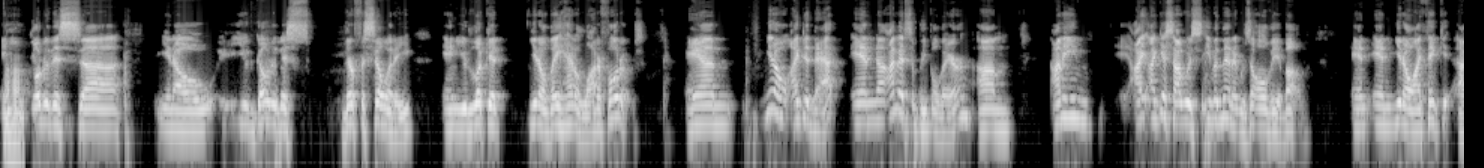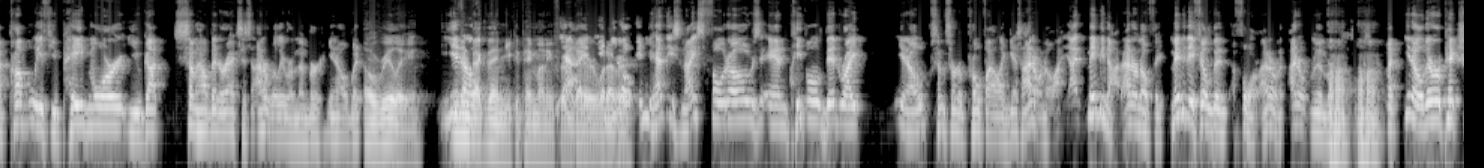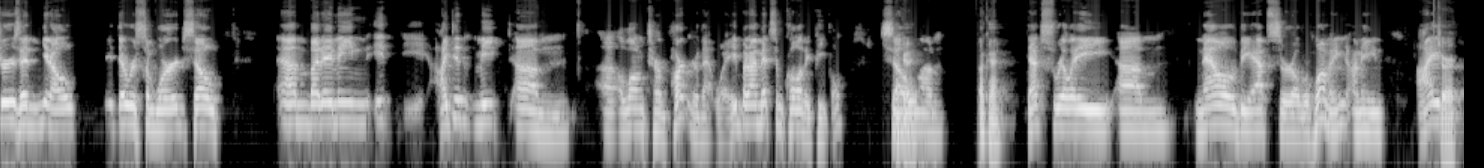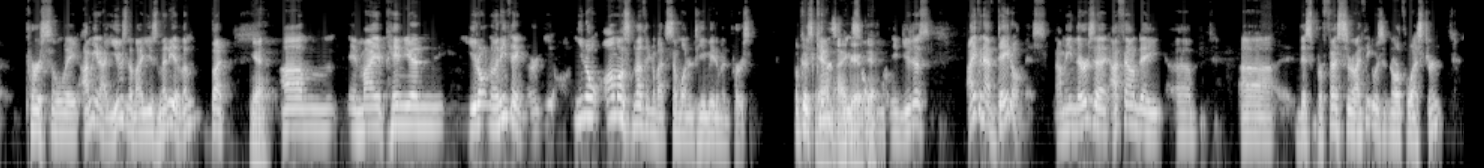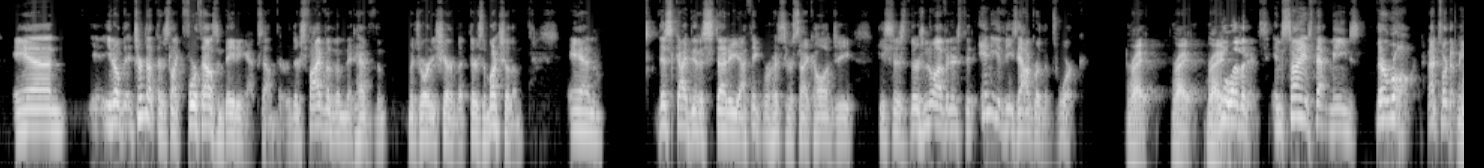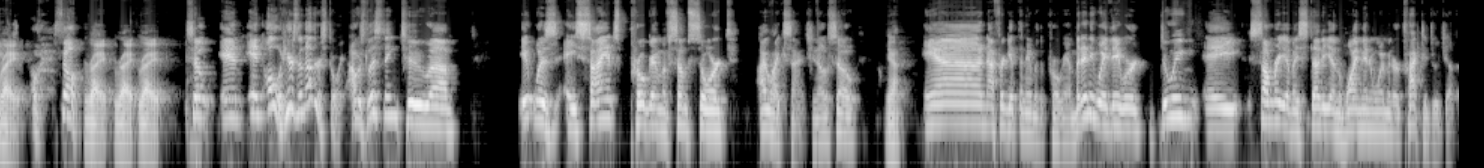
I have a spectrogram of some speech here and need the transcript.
and uh-huh. you go to this, uh, you know, you'd go to this their facility, and you'd look at, you know, they had a lot of photos, and you know, I did that, and uh, I met some people there. Um, I mean, I, I guess I was even then it was all the above. And and you know i think uh, probably if you paid more you got somehow better access. I don't really remember you know but oh really? You even know, back then you could pay money for yeah, better and, whatever you, know, and you had these nice photos and people did write you know some sort of profile i guess i don't know I, I, maybe not i don't know if they maybe they filled in a form i don't i don't remember uh-huh, uh-huh. but you know there were pictures and you know there were some words so um but i mean it i didn't meet um a long term partner that way, but I met some quality people. So, okay. Um, okay. That's really um, now the apps are overwhelming. I mean, I sure. personally, I mean, I use them. I use many of them, but yeah, um, in my opinion, you don't know anything, or you, you know almost nothing about someone until you meet them in person, because chemistry. Yeah, I agree so with you. you just, I even have data on this. I mean, there's a, I found a, uh, uh, this professor, I think it was at Northwestern, and you know, it turns out there's like 4,000 dating apps out there. There's five of them that have the majority share, but there's a bunch of them. And this guy did a study, I think professor of psychology. He says there's no evidence that any of these algorithms work. Right, right, right. No evidence. In science, that means they're wrong. That's what it means. Right. So. Right, right, right. So and and oh, here's another story. I was listening to um, it was a science program of some sort. I like science, you know, so yeah. And I forget the name of the program, but anyway, they were doing a summary of a study on why men and women are attracted to each other.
